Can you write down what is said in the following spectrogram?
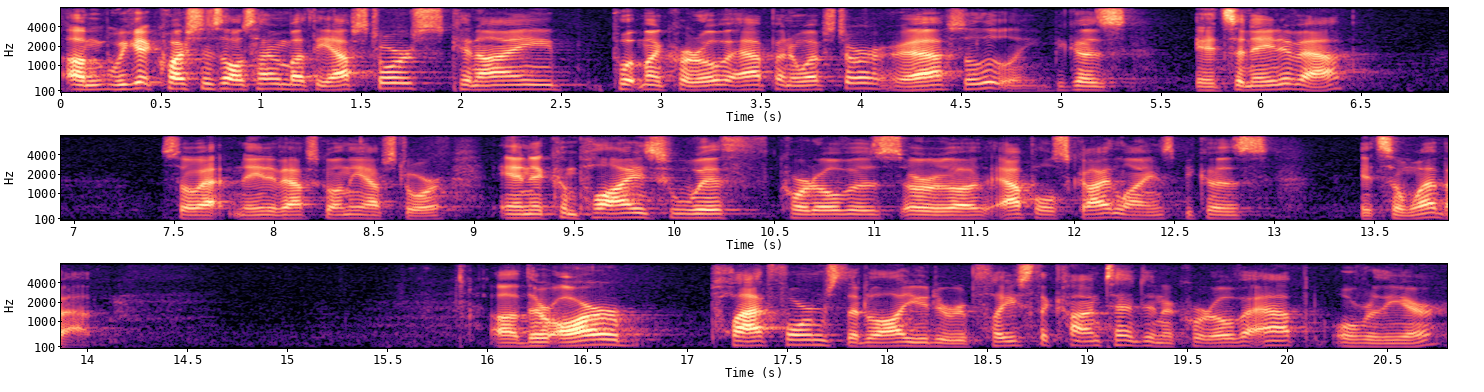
Um, we get questions all the time about the app stores. Can I put my Cordova app in a web store? Absolutely, because it's a native app. So at native apps go on the App Store, and it complies with Cordova's or uh, Apple's guidelines because it's a web app. Uh, there are platforms that allow you to replace the content in a Cordova app over the air.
